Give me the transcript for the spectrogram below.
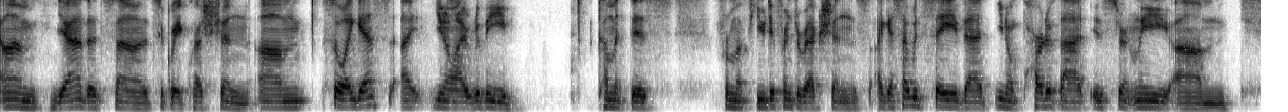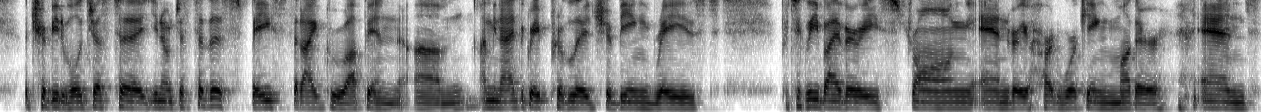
Um yeah that's uh that's a great question. Um so i guess i you know i really come at this from a few different directions. I guess i would say that you know part of that is certainly um attributable just to you know just to the space that I grew up in. Um, I mean, I had the great privilege of being raised, particularly by a very strong and very hardworking mother, and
